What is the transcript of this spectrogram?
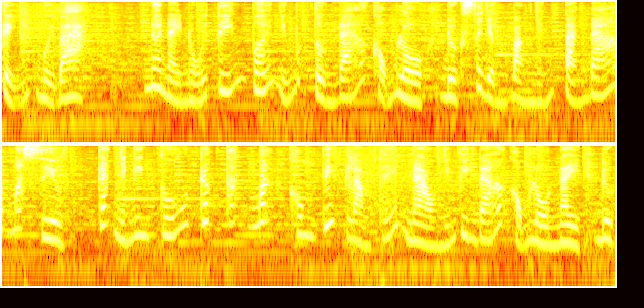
kỷ 13. Nơi này nổi tiếng với những bức tường đá khổng lồ được xây dựng bằng những tảng đá massive. Các nhà nghiên cứu rất thắc mắc không biết làm thế nào những viên đá khổng lồ này được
